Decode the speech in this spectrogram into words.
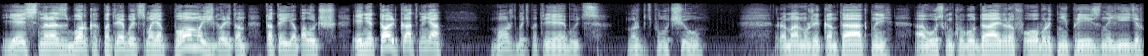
«Если на разборках потребуется моя помощь, — говорит он, — то ты ее получишь, и не только от меня. Может быть, потребуется, может быть, получу». Роман мужик контактный, а в узком кругу дайверов оборотней признанный лидер.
